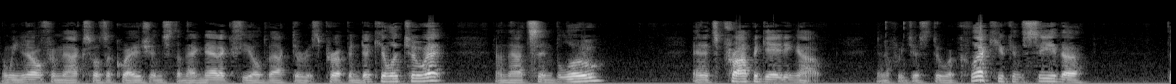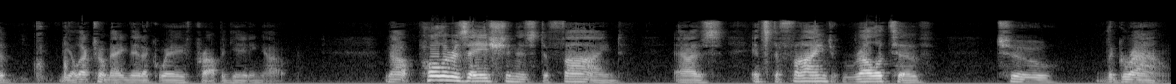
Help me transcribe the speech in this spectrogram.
And we know from Maxwell's equations the magnetic field vector is perpendicular to it, and that's in blue, and it's propagating out. And if we just do a click, you can see the, the, the electromagnetic wave propagating out. Now, polarization is defined as it's defined relative to the ground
